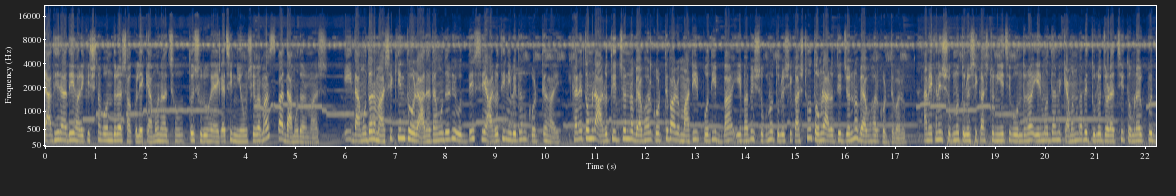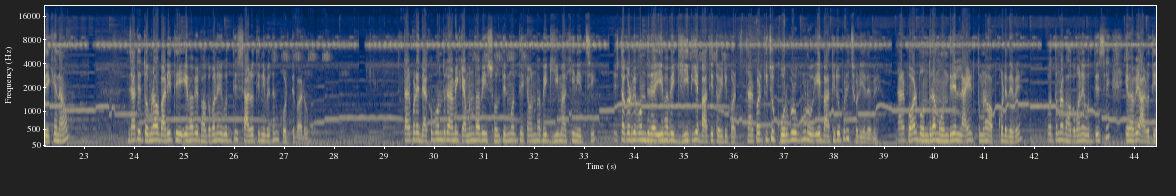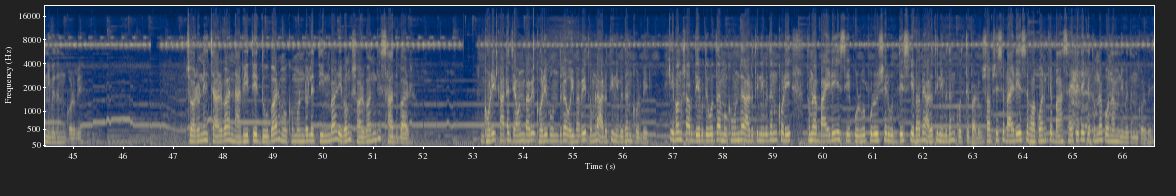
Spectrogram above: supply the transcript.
রাধে রাধে, হরে কৃষ্ণ বন্ধুরা, সকলে কেমন আছো? তো শুরু হয়ে গেছে নিয়ম সেবা মাস বা দামোদর মাস। এই দামোদর মাসে কিন্তু রাধা দামোদরের উদ্দেশ্যে আরতি নিবেদন করতে হয়। এখানে তোমরা আরতির জন্য ব্যবহার করতে পারো মাটির প্রদীপ বা এভাবে শুকনো তুলসী কাষ্ঠও তোমরা আরতির জন্য ব্যবহার করতে পারো। আমি এখানে শুকনো তুলসী কাষ্ঠ নিয়েছি বন্ধুরা, এর মধ্যে আমি কেমনভাবে তুলো জড়াচ্ছি তোমরা একটু দেখে নাও। যাতে তোমরাও বাড়িতে এভাবে ভগবানের উদ্দেশ্যে আরতি নিবেদন করতে পারো। তারপরে দেখো বন্ধুরা, আমি কেমনভাবে এই সলতির মধ্যে কেমনভাবে ঘি মাখিয়ে নিচ্ছি। চেষ্টা করবে বন্ধুরা এইভাবে ঘি দিয়ে বাতি তৈরি করে। তারপর কিছু কর্পূর গুঁড়ো এই বাতির উপরে ছড়িয়ে দেবে। তারপর বন্ধুরা, মন্দিরের লাইট তোমরা অফ করে দেবে ও তোমরা ভগবানের উদ্দেশ্যে এভাবে আরতি নিবেদন করবে। চরণে চারবার, নাভিতে দুবার, মুখমণ্ডলে তিনবার এবং সর্বাঙ্গে সাতবার। ঘড়ির কাঁটা যেমনভাবে ঘড়ি বন্ধুরা ওইভাবেই তোমরা আরতি নিবেদন করবে। এবং সব দেবদেবতার মুখমণ্ডল আরতি নিবেদন করে তোমরা বাইরে এসে পূর্বপুরুষের উদ্দেশ্যে এভাবে আরতি নিবেদন করতে পারো। সবশেষে বাইরে এসে ভগবানকে বাঁ সাইডে দেখে তোমরা প্রণাম নিবেদন করবে।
